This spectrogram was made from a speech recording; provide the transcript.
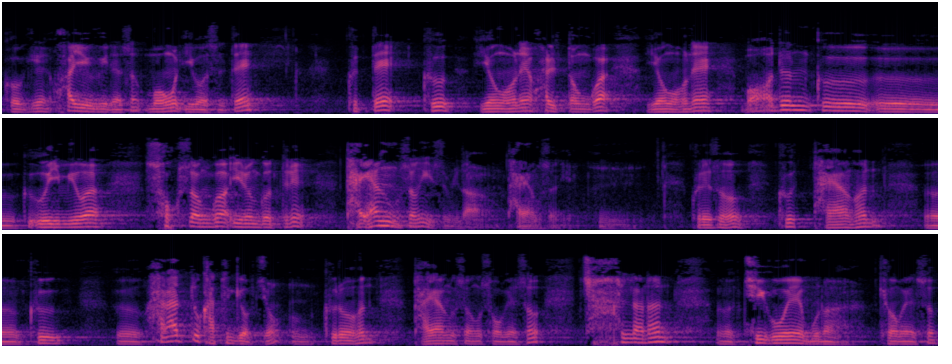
거기에 화육이 돼서 몸을 입었을 때 그때 그 영혼의 활동과 영혼의 모든 그, 어, 그 의미와 속성과 이런 것들의 다양성이 있습니다. 다양성이. 음. 그래서 그 다양한 어, 그 어, 하나도 같은 게 없죠. 음, 그러한 다양성 속에서 찬란한 어, 지구의 문화 겸해서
